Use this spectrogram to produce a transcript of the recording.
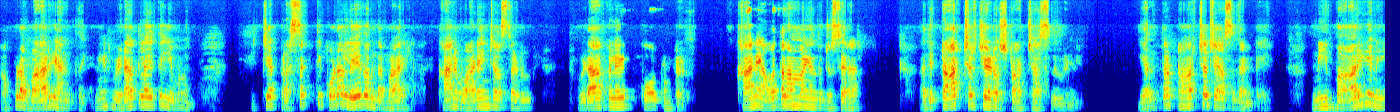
అప్పుడు ఆ భార్య అంటది నేను విడాకులు అయితే ఇవ్వను. ఇచ్చే ప్రసక్తి కూడా లేదంది ఆ భార్య. కానీ వాడేం చేస్తాడు? విడాకులే కోరుకుంటాడు. కానీ అవతల అమ్మాయి ఎందుకు చూసారా? అది టార్చర్ చేయడం స్టార్ట్ చేస్తుంది వీడిని. ఎంత టార్చర్ చేస్తుందంటే నీ భార్యని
